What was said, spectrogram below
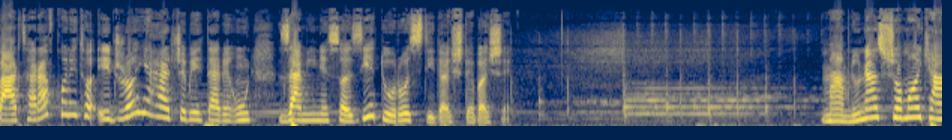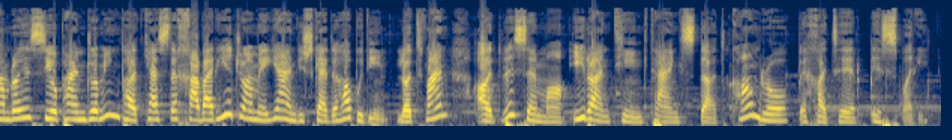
برطرف کنه تا اجرای هرچه بهتر اون زمین سازی درستی داشته باشه. ممنون از شما که همراه سی و پنجمین پادکست خبری جامعه اندیشکده ها بودین. لطفا آدرس ما ایران رو به خاطر بسپارین.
